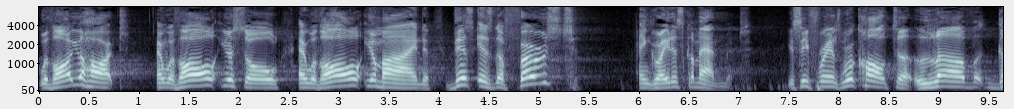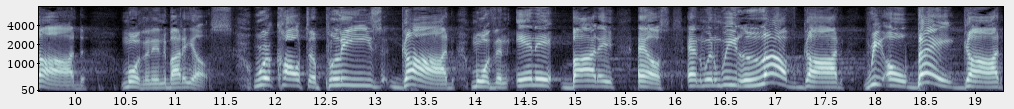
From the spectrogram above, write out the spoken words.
with all your heart and with all your soul and with all your mind. This is the first and greatest commandment. You see, friends, we're called to love God more than anybody else. We're called to please God more than anybody else. And when we love God, we obey God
